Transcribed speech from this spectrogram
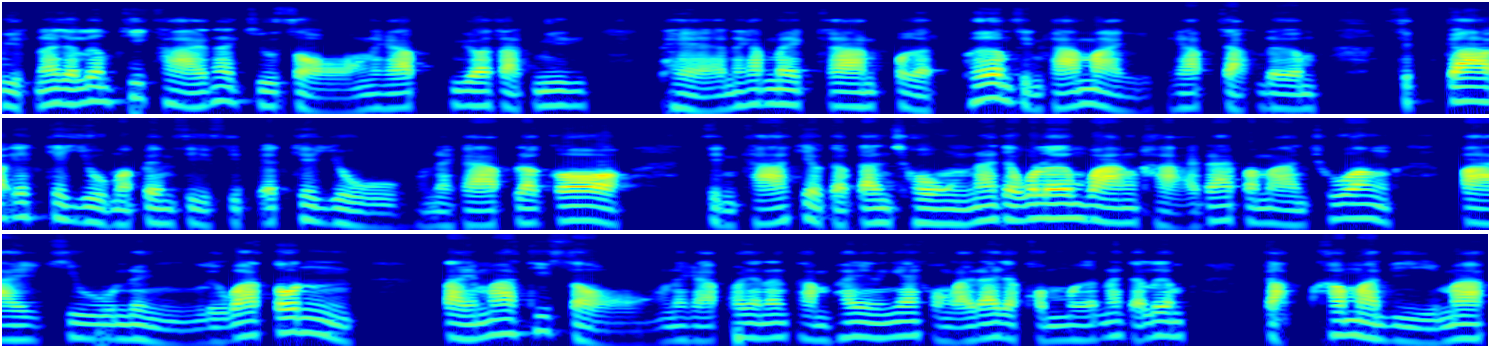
วิดน่าจะเริ่มคลี่คลายน่าจะ Q2 นะครับมีบริษัทมีแผนนะครับในการเปิดเพิ่มสินค้าใหม่นะครับจากเดิม 19 SKU มาเป็น 40 SKU นะครับแล้วก็สินค้าเกี่ยวกับการชง น่าจะว่าเริ่มวางขายได้ประมาณช่วง ปลาย Q1 หรือว่าต้นไตรมาสที่2นะครับ เพราะฉะนั้นทำให้ในแง่ของรายได้จากคอมเมอร์สน่าจะเริ่มกลับเข้ามาดีมาก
